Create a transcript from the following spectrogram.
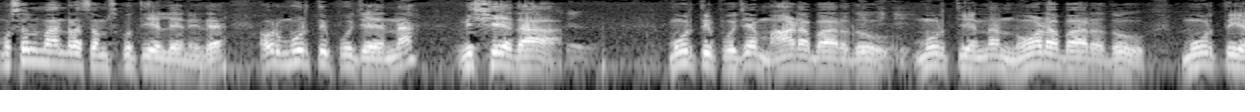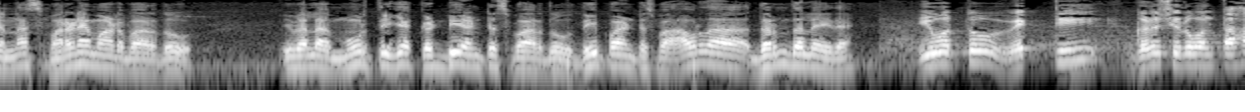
ಮುಸಲ್ಮಾನರ ಸಂಸ್ಕೃತಿಯಲ್ಲಿ ಏನಿದೆ ಅವರು ಮೂರ್ತಿ ಪೂಜೆಯನ್ನ ನಿಷೇಧ. ಮೂರ್ತಿ ಪೂಜೆ ಮಾಡಬಾರದು. ಮೂರ್ತಿಯನ್ನ ನೋಡಬಾರದು. ಮೂರ್ತಿಯನ್ನ ಸ್ಮರಣೆ ಮಾಡಬಾರದು. ಇವೆಲ್ಲ ಮೂರ್ತಿಗೆ ಕಡ್ಡಿ ಅಂಟಿಸಬಾರದು, ದೀಪ ಅಂಟಿಸಬಾರದು. ಅವ್ರದ ಧರ್ಮದಲ್ಲೇ ಇದೆ. ಇವತ್ತು ವ್ಯಕ್ತಿ ಗಳಿಸಿರುವಂತಹ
